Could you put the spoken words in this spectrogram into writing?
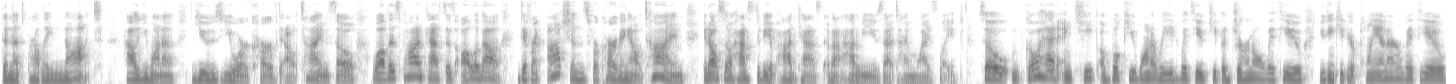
then that's probably not how you want to use your carved out time. So, while this podcast is all about different options for carving out time, it also has to be a podcast about how do we use that time wisely. So, go ahead and keep a book you want to read with you, keep a journal with you. You can keep your planner with you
